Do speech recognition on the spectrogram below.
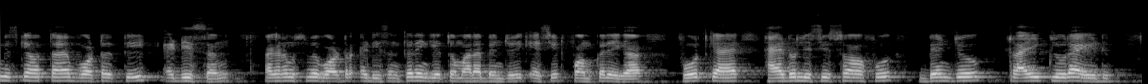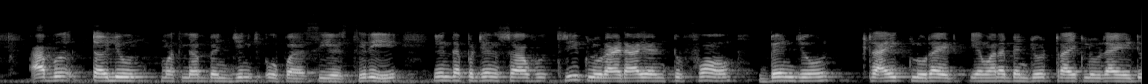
मीन्स क्या होता है वाटर की एडिशन अगर हम उसमें वाटर एडिशन करेंगे तो हमारा बेंजोइक एसिड फॉर्म करेगा। फोर्थ क्या है? Hydrolysis of benzo trichloride. अब टल्यून मतलब बेंजिन के ऊपर C H three in the presence of three chloride ion to form benzo trichloride. ये हमारा बेंजो ट्राइक्लोराइड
